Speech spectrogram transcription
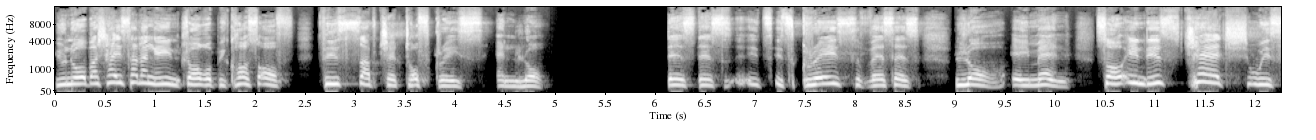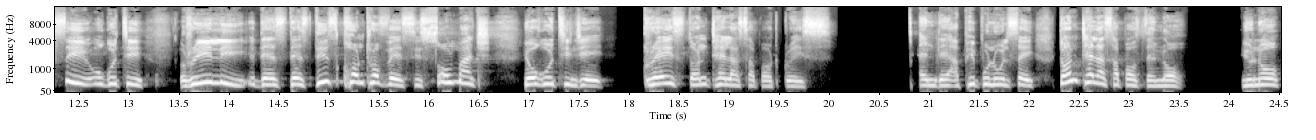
you know, because of this subject of grace and law. There's, there's, it's, it's grace versus law. Amen. So in this church, we see Uguti, really there's, there's this controversy so much yokuthi nje grace, don't tell us about grace. And there are people who will say, don't tell us about the law. You know,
